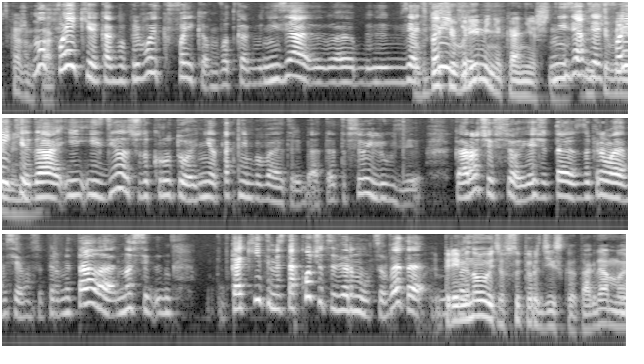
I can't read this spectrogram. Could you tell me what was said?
Скажем ну, так. фейки как бы приводят к фейкам. Вот как бы нельзя э, взять в фейки. В духе времени, конечно. Нельзя взять фейки, времени. да, и, и сделать что-то крутое. Нет, так не бывает, ребята. Это все иллюзии. Короче, все. Я считаю, закрываем тему суперметалла. Но в какие-то места хочется вернуться, в это... Переименуйте в супердиско, тогда мы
